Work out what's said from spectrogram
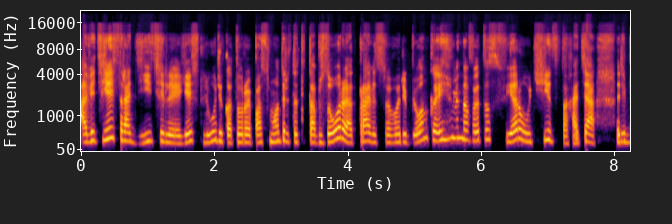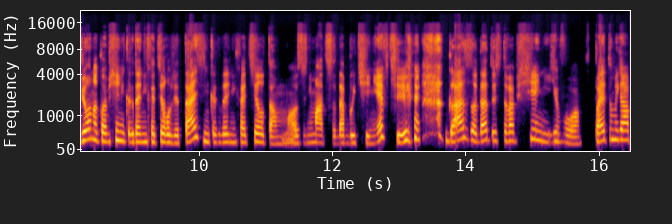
А ведь есть родители, есть люди, которые посмотрят этот обзор и отправят своего ребенка именно в эту сферу учиться. Хотя ребенок вообще никогда не хотел летать, никогда не хотел там заниматься добычей нефти, газа, да, то есть это вообще не его. Поэтому я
